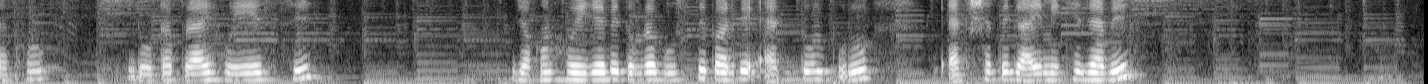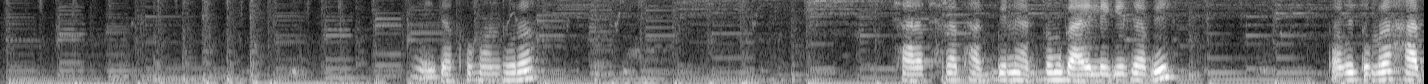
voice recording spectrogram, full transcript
দেখো, ডোটা প্রায় হয়ে এসছে। যখন হয়ে যাবে তোমরা বুঝতে পারবে, একদম পুরো একসাথে গায়ে মেখে যাবে। এই দেখো বন্ধুরা, ছাড়া ছাড়া থাকবে না, একদম গায়ে লেগে যাবে। তবে তোমরা হাত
